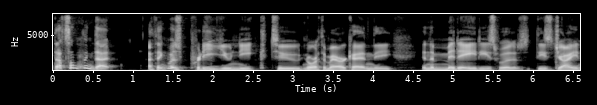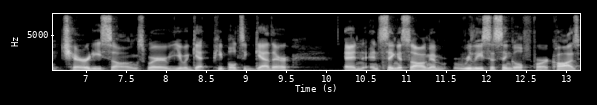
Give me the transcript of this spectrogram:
that's something that I think was pretty unique to North America in the in the mid '80s was these giant charity songs where you would get people together and and sing a song and release a single for a cause.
